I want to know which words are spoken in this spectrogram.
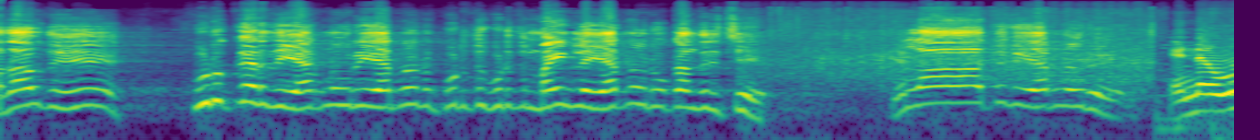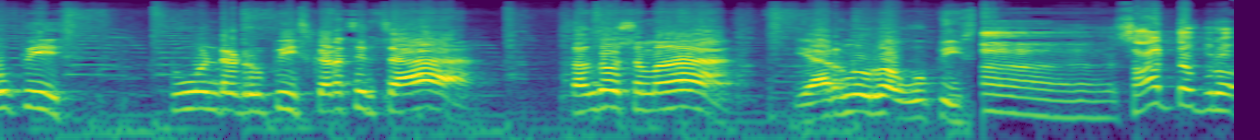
அதாவது கொடுக்கறது 200 200 கொடுத்து கொடுத்து மைண்ட்ல 200 உட்காந்துருச்சு எல்லாத்துக்கும் 200 என்ன ஊபீஸ்? டூ ஹண்ட்ரட் ருபீஸ் கிடைச்சிருச்சா? சந்தோஷமா? இருநூறுவா ஊபீஸ். சாட்ட ப்ரோ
